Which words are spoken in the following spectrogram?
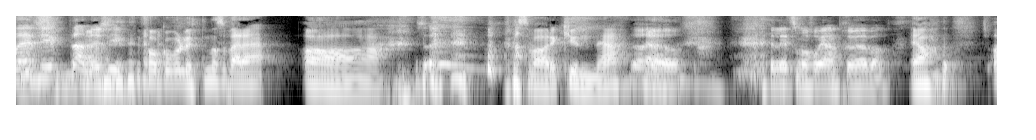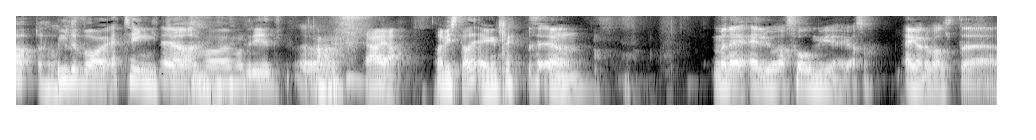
det er kjipt. Den er kjip. Du får konvolutten, og så bare ah. Svaret kunne jeg. Ja. Det er litt som å få igjen prøven. Ja. Ah, Men det var jo Jeg tenkte Ja. at det var Madrid. Ah. Ja, ja. Da visste jeg det egentlig. Ja. Men jeg, jeg lurer for mye, jeg, altså. Jeg hadde valgt eh,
